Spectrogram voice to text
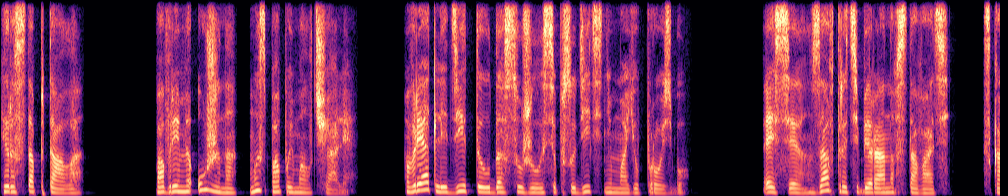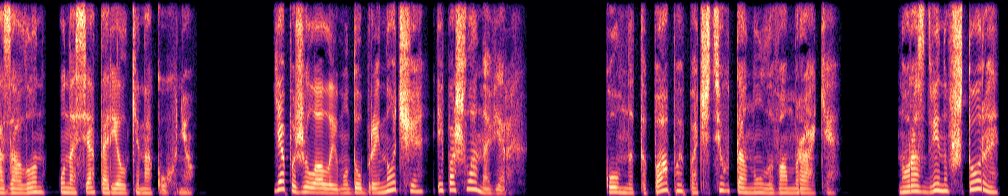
и растоптала. Во время ужина мы с папой молчали. Вряд ли Дитта удосужилась обсудить с ним мою просьбу. «Эсси, завтра тебе рано вставать», — сказал он, унося тарелки на кухню. Я пожелала ему доброй ночи и пошла наверх. Комната папы почти утонула во мраке. Но, раздвинув шторы,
